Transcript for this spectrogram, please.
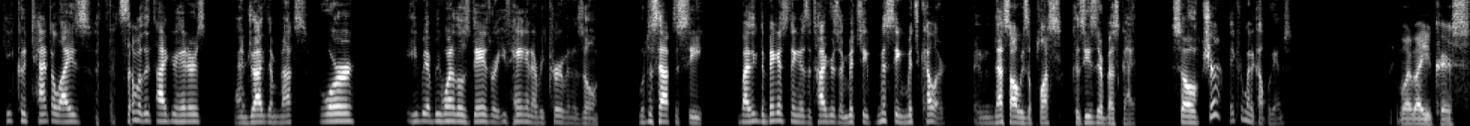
he could tantalize some of the Tiger hitters and drive them nuts, or he would be one of those days where he's hanging every curve in the zone. We'll just have to see. But I think the biggest thing is the Tigers are missing, missing Mitch Keller, and that's always a plus because he's their best guy. So sure, they can win a couple games. What about you, Chris?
